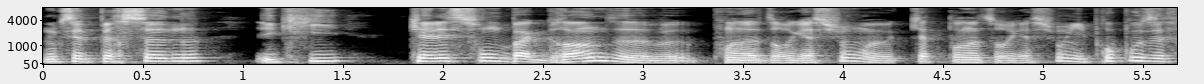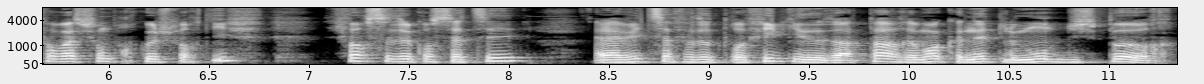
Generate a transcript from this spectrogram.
Donc cette personne écrit quel est son background euh, Point d'interrogation, euh, quatre points d'interrogation. Il propose des formations pour coach sportif. Force est de constater, à la vue de sa photo de profil, qu'il ne doit pas vraiment connaître le monde du sport.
